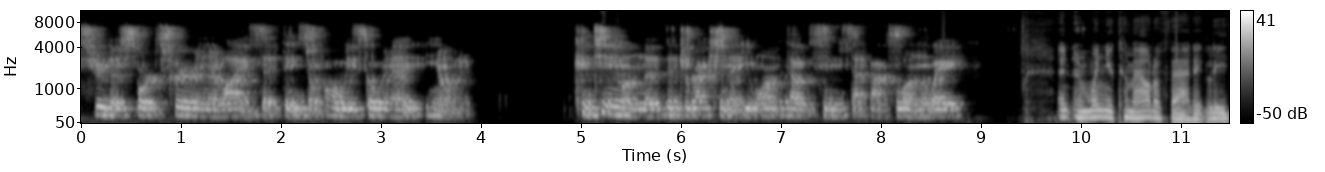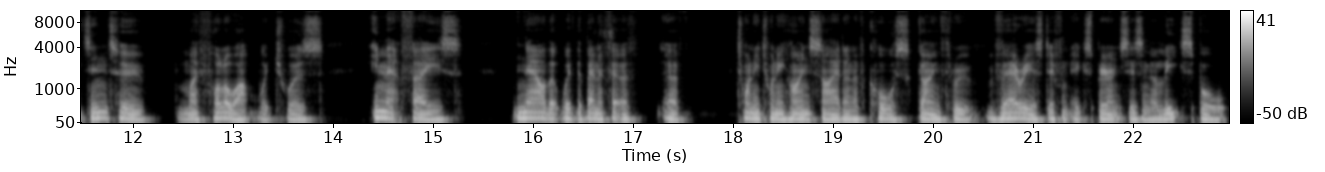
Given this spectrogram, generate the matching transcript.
through their sports career and their lives that things don't always go in a you know continue on the, the direction that you want without seeing setbacks along the way. And and when you come out of that, it leads into my follow up, which was in that phase. Now that with the benefit of, of 2020 hindsight, and of course going through various different experiences in elite sport,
